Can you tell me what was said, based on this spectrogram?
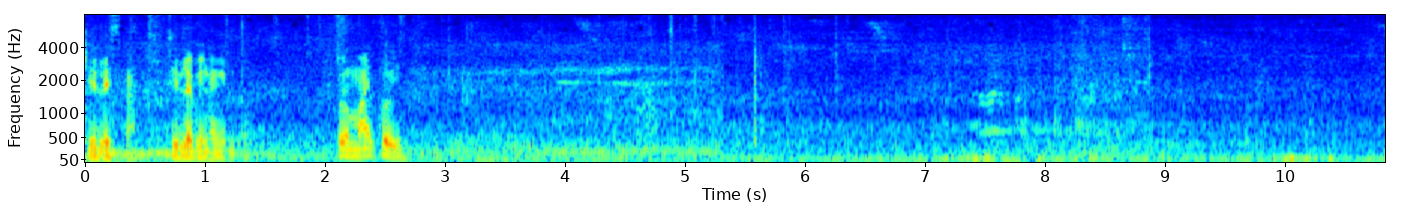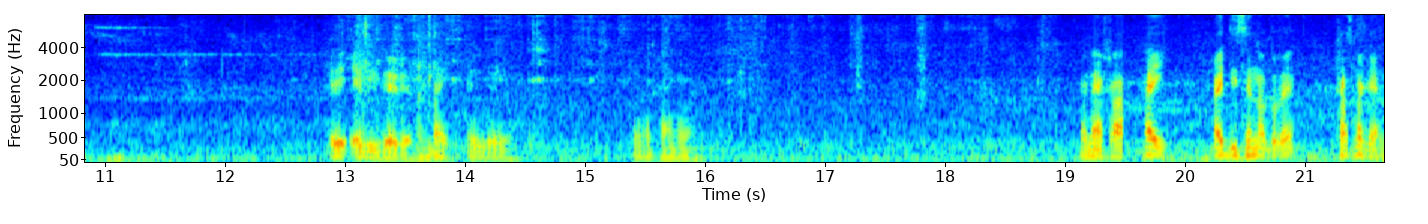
চিল্লাইস না, চিল্লাবি না কিন্তু। তোর মাই কই? এই দিয়ে দেবেন ভাই এই দিয়ে দেবেন তাহলে খাই নেবেন। এনে খা দিছে না তোরে? খাস না কেন?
